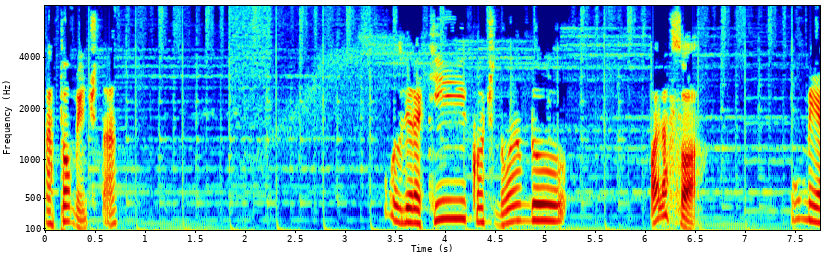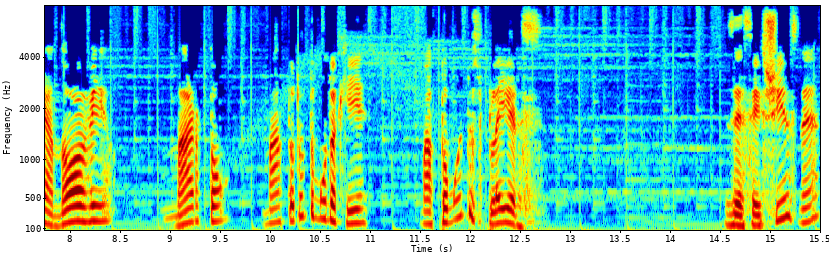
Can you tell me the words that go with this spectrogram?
atualmente, tá? Vamos ver aqui, continuando. Olha só. 169, Marton, matou todo mundo aqui. Matou muitos players. 16x, né?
